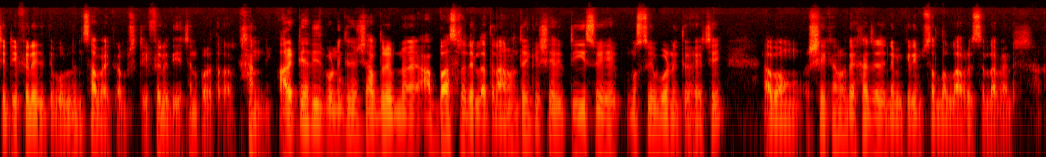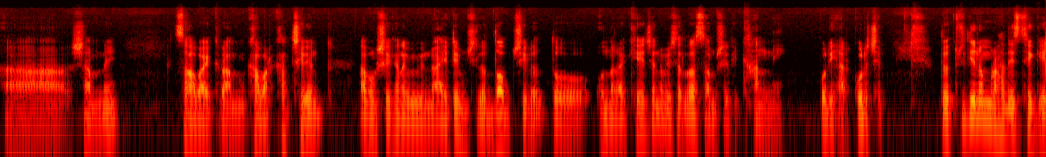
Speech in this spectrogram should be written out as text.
সেটি ফেলে দিতে বললেন সাবাইকরাম সেটি ফেলে দিয়েছেন, পরে তারা আর খাননি। আরেকটি হাদিস বর্ণিত হয়েছে আব্দুল ইবনে আব্বাস রাদিল্লাহ তালাহ থেকে, সেটি সহি মুসলিম বর্ণিত হয়েছে এবং সেখানেও দেখা যায় যে নবী করিম সাল্লাহ সাল্লামের সামনে সাহাবা একরাম খাবার খাচ্ছিলেন এবং সেখানে বিভিন্ন আইটেম ছিল, দব ছিল, তো অন্যরা খেয়েছেন, নবী সাল্লাহ আসলাম সেটি খাননি, পরিহার করেছেন। তো তৃতীয় নম্বর হাদিস থেকে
